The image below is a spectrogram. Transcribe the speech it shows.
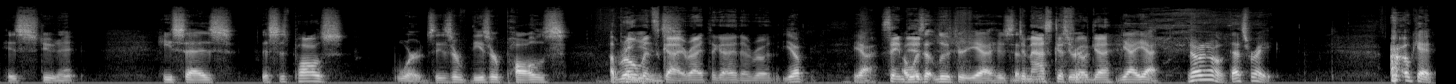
his student, he says, this is Paul's words. These are these are Paul's opinions. Romans guy, right? The guy that wrote. Yep. Yeah. Same Oh, was it Luther? Yeah, who said Damascus Road guy? Yeah, yeah. No, no, no. That's right. okay.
